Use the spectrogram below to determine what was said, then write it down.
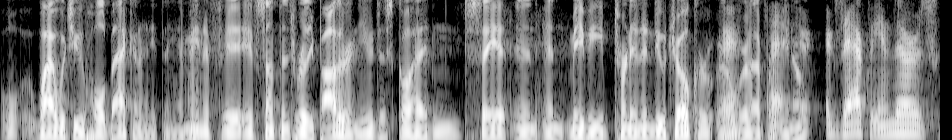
why would you hold back on anything? I mean, if if something's really bothering you, just go ahead and say it, and, and maybe turn it into a joke or, or whatever. You know. exactly. And there's,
